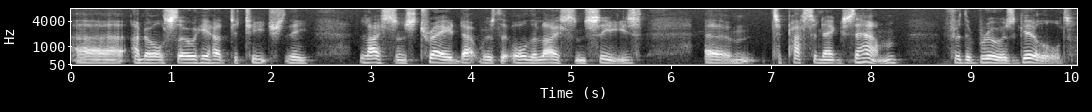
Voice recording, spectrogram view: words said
Uh, and also he had to teach the licensed trade, that was the, all the licensees, um, to pass an exam for the Brewers Guild.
